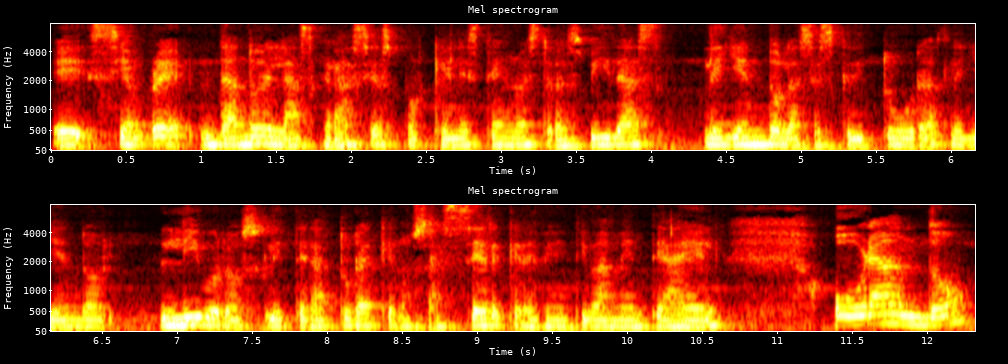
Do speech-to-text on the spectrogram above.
eh, siempre dándole las gracias porque Él esté en nuestras vidas, leyendo las escrituras, leyendo libros, literatura que nos acerque definitivamente a Él orando,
